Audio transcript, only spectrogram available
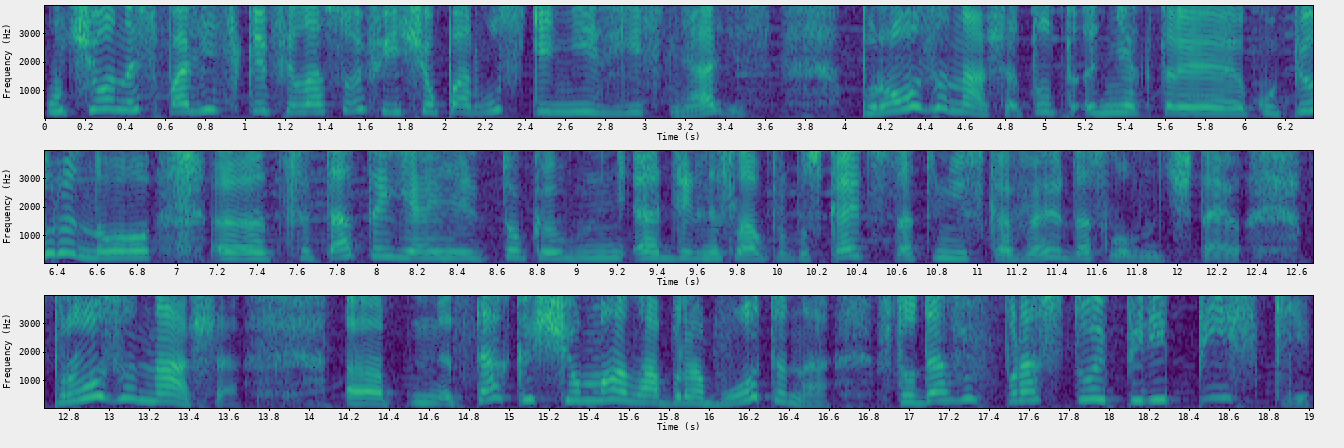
Ученость, политика философия еще по-русски не изъяснялись. Проза наша, тут некоторые купюры, но э, цитаты я только отдельные слова пропускаю, цитату не искажаю, дословно читаю. Проза наша э, так еще мало обработана, что даже в простой переписке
